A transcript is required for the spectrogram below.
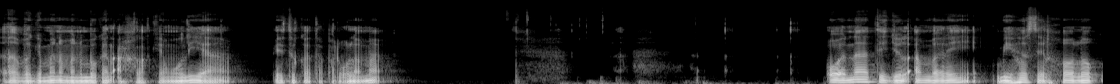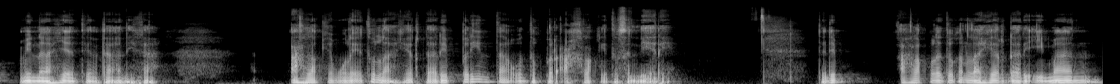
uh, bagaimana menumbuhkan akhlak yang mulia itu kata para ulama wa natijul amri bihusnil khuluq min nahiyatin thalithah akhlak yang mulia itu lahir dari perintah untuk berakhlak itu sendiri. Jadi akhlak mulia itu kan lahir dari iman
